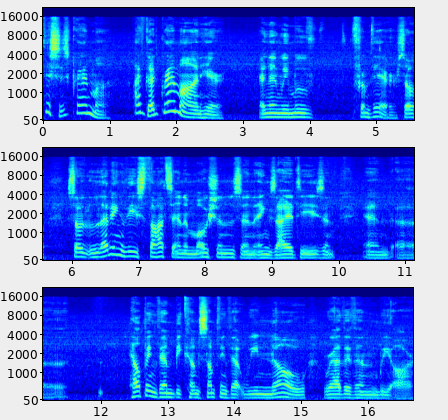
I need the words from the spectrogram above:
this is Grandma. I've got Grandma in here. And then we moved from there. So, so letting these thoughts and emotions and anxieties and, and uh, helping them become something that we know rather than we are.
